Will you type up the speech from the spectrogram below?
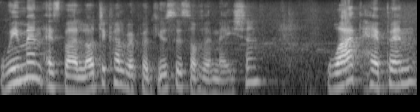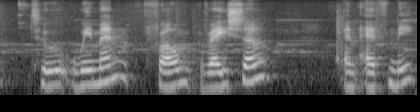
women as biological reproducers of the nation, what happened to women from racial and ethnic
